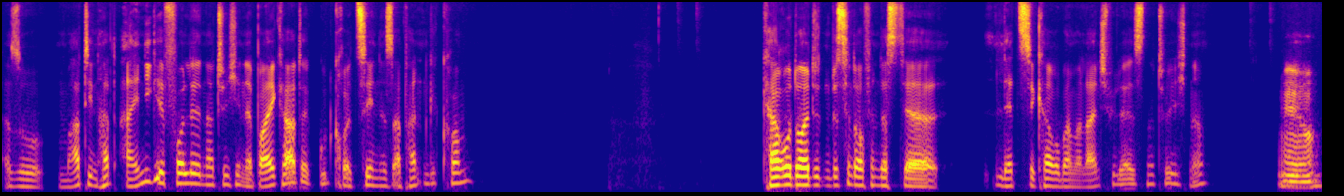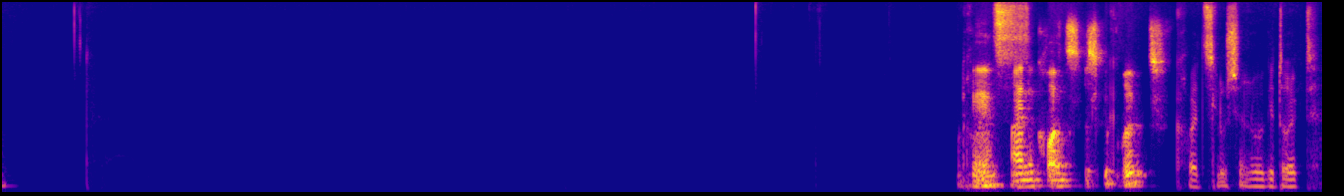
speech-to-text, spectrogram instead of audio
Also Martin hat einige volle natürlich in der Beikarte. Gut, Kreuz 10 ist abhanden gekommen. Karo deutet ein bisschen darauf hin, dass der letzte Karo beim Alleinspieler ist natürlich, ne? Ja. Okay, Kreuz, eine Kreuz ist gedrückt. Kreuz Lusche nur gedrückt.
